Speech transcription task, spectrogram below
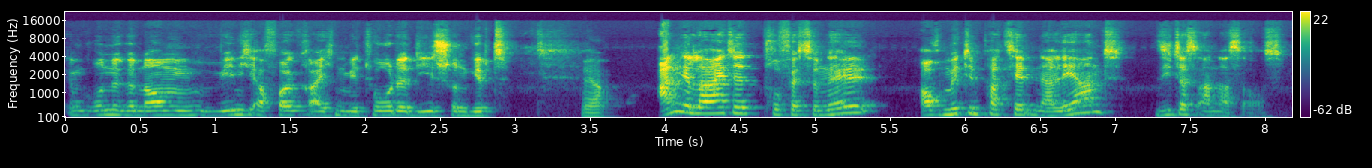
im Grunde genommen wenig erfolgreichen Methode, die es schon gibt. Ja. Angeleitet, professionell, auch mit dem Patienten erlernt, sieht das anders aus.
